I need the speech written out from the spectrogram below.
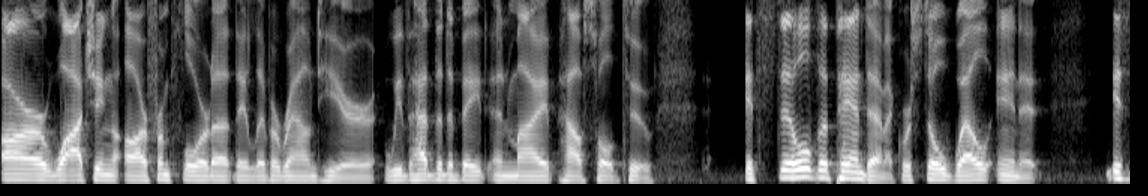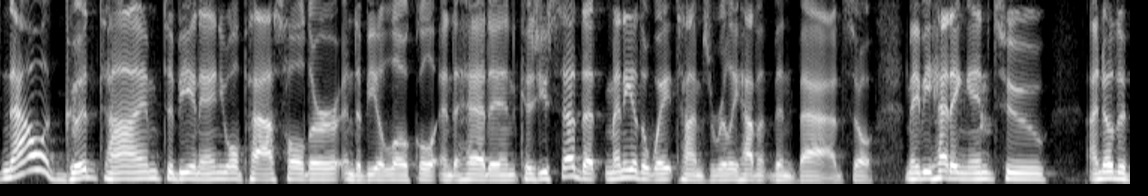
are watching are from Florida. They live around here. We've had the debate in my household too it's still the pandemic. We're still well in it. Is now a good time to be an annual pass holder and to be a local and to head in? Because you said that many of the wait times really haven't been bad. So maybe heading into, I know that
